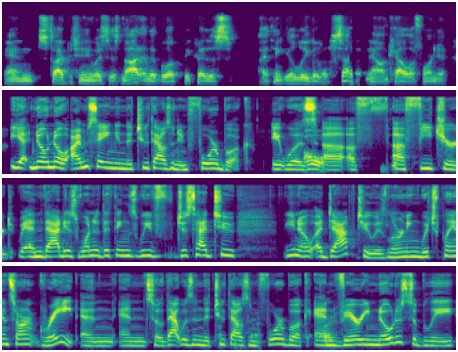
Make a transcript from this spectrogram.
and Stipa tenuis is not in the book because I think, illegal to sell it now in California. Yeah, no, no. I'm saying in the 2004 book, it was oh. a, a, a featured, and that is one of the things we've just had to you know adapt to is learning which plants aren't great and and so that was in the 2004 book and right. very noticeably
